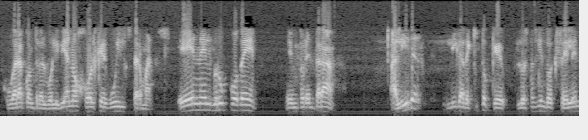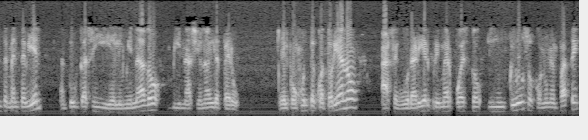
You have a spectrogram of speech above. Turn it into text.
jugará contra el boliviano Jorge Wilstermann. En el grupo D enfrentará al líder, Liga de Quito, que lo está haciendo excelentemente bien ante un casi eliminado binacional de Perú. El conjunto ecuatoriano aseguraría el primer puesto incluso con un empate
